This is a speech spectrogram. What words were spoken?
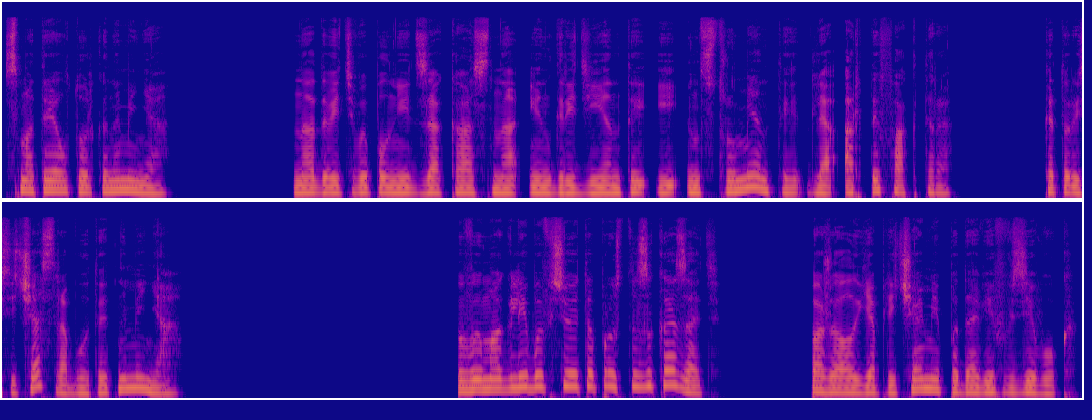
смотрел только на меня. Надо ведь выполнить заказ на ингредиенты и инструменты для артефактора, который сейчас работает на меня. «Вы могли бы все это просто заказать», — пожал я плечами, подавив зевок.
